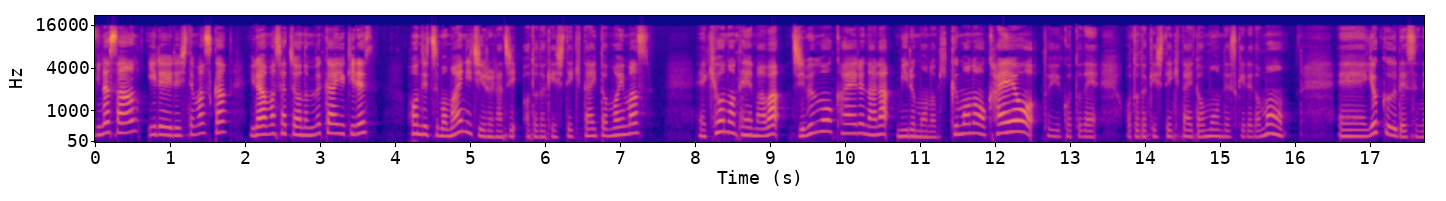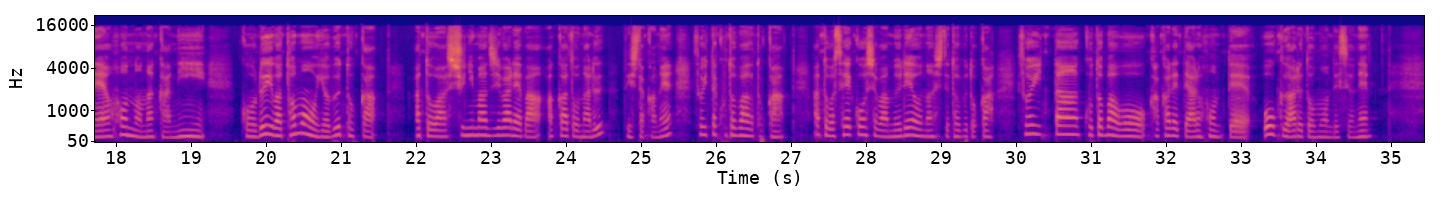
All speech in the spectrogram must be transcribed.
皆さん、いるいるしてますか？ゆらま社長の向井ゆきです。本日も毎日ゆるラジお届けしていきたいと思います。え今日のテーマは自分を変えるなら見るもの聞くものを変えようということでお届けしていきたいと思うんですけれども、えーよくですね、本の中に、こう、類は友を呼ぶとか、あとは主に交われば赤となるでしたかね？そういった言葉とか、あとは成功者は群れをなして飛ぶとか、そういった言葉を書かれてある本って多くあると思うんですよね。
